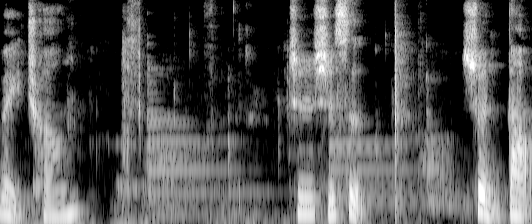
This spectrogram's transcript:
未成。之十四，顺道。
